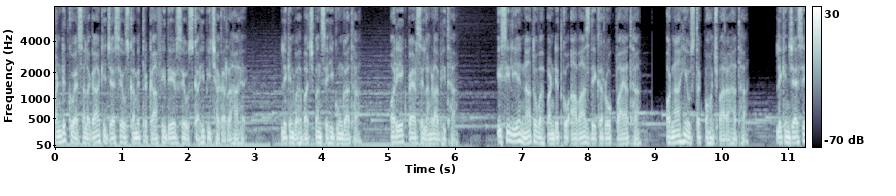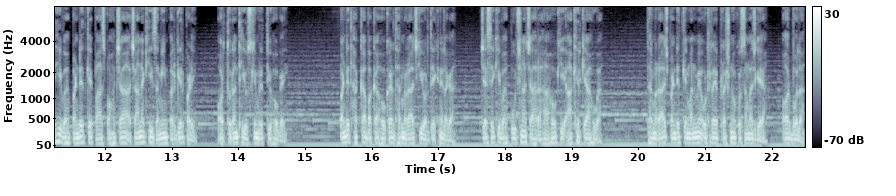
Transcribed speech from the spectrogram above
पंडित को ऐसा लगा कि जैसे उसका मित्र काफ़ी देर से उसका ही पीछा कर रहा है, लेकिन वह बचपन से ही गूँगा था और एक पैर से लंगड़ा भी था। इसीलिए ना तो वह पंडित को आवाज़ देकर रोक पाया था और ना ही उस तक पहुँच पा रहा था। लेकिन जैसे ही वह पंडित के पास पहुँचा, अचानक ही ज़मीन पर गिर पड़ी और तुरंत ही उसकी मृत्यु हो गई। पंडित हक्का बक्का होकर धर्मराज की ओर देखने लगा, जैसे कि वह पूछना चाह रहा हो कि आखिर क्या हुआ। धर्मराज पंडित के मन में उठ रहे प्रश्नों को समझ गया और बोला,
